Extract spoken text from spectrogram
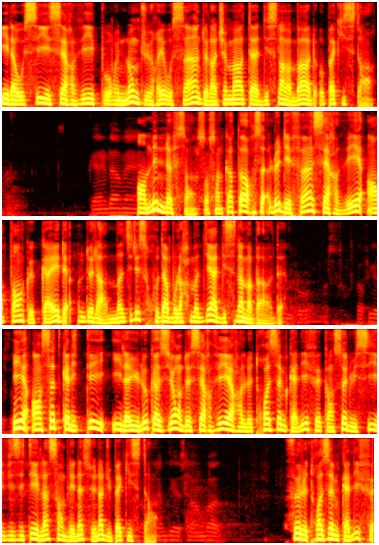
Il a aussi servi pour une longue durée au sein de la Jamaat d'Islamabad au Pakistan. En 1974, le défunt servait en tant que caïd de la Majlis Khudamul Ahmadiyya d'Islamabad. Et en cette qualité, il a eu l'occasion de servir le troisième calife quand celui-ci visitait l'Assemblée nationale du Pakistan. Feu le troisième calife,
